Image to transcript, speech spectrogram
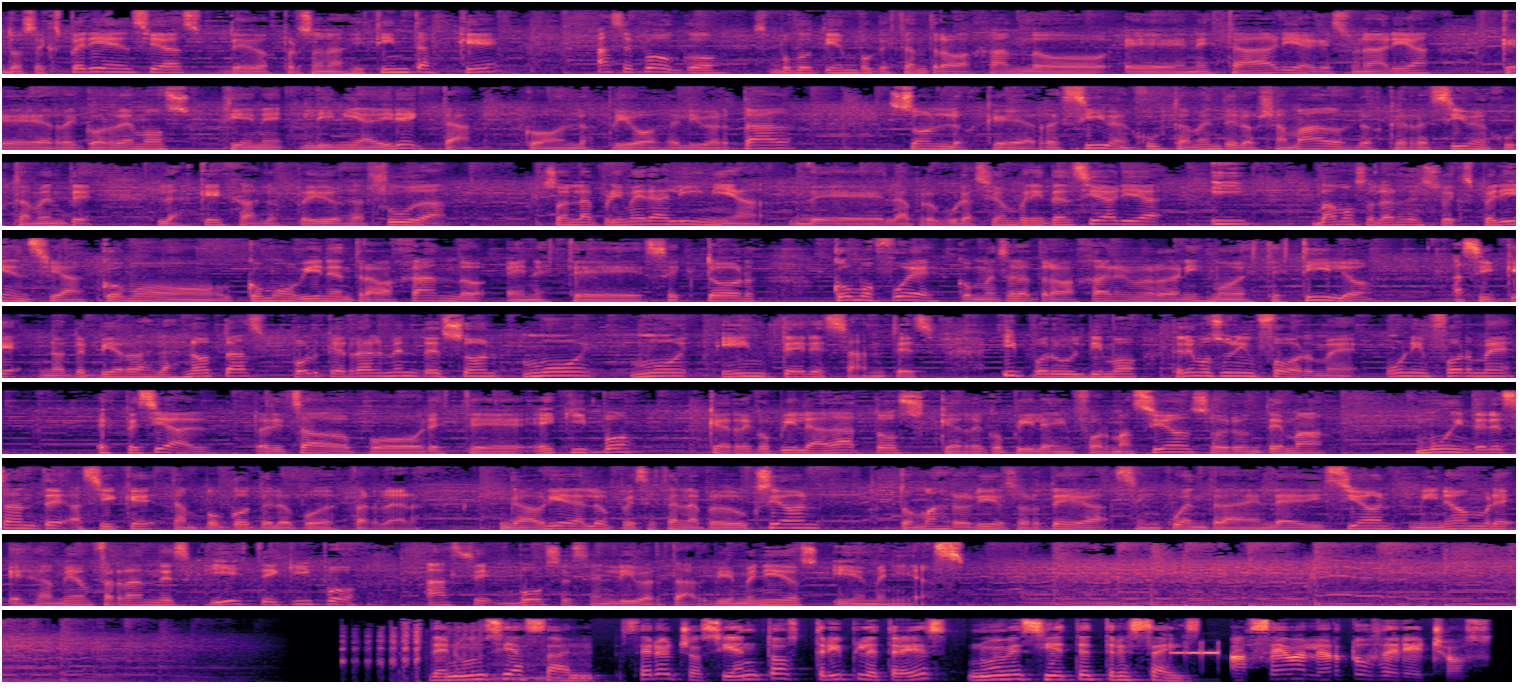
Dos experiencias de dos personas distintas que hace poco, hace poco tiempo que están trabajando en esta área, que es un área que recordemos tiene línea directa con los privados de libertad, son los que reciben justamente los llamados, los que reciben justamente las quejas, los pedidos de ayuda. Son la primera línea de la Procuración Penitenciaria y vamos a hablar de su experiencia, cómo, cómo vienen trabajando en este sector, cómo fue comenzar a trabajar en un organismo de este estilo. Así que no te pierdas las notas porque realmente son muy, muy interesantes. Y por último, tenemos un informe, un informe especial realizado por este equipo que recopila datos, que recopila información sobre un tema muy interesante, así que tampoco te lo puedes perder. Gabriela López está en la producción, Tomás Rodríguez Ortega se encuentra en la edición, mi nombre es Damián Fernández y este equipo hace Voces en Libertad. Bienvenidos y bienvenidas. Denuncia SAL 0800 333 9736. Hace valer tus derechos.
